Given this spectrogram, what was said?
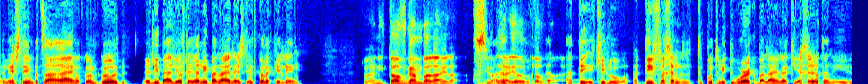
אני אשלים בצהריים, הכל good. אין לי בעיה להיות ערני בלילה, יש לי את כל הכלים. ואני טוב גם בלילה. מה זה טוב? עדי, כאילו, עדיף לכם to put me to work בלילה, כי אחרת אני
